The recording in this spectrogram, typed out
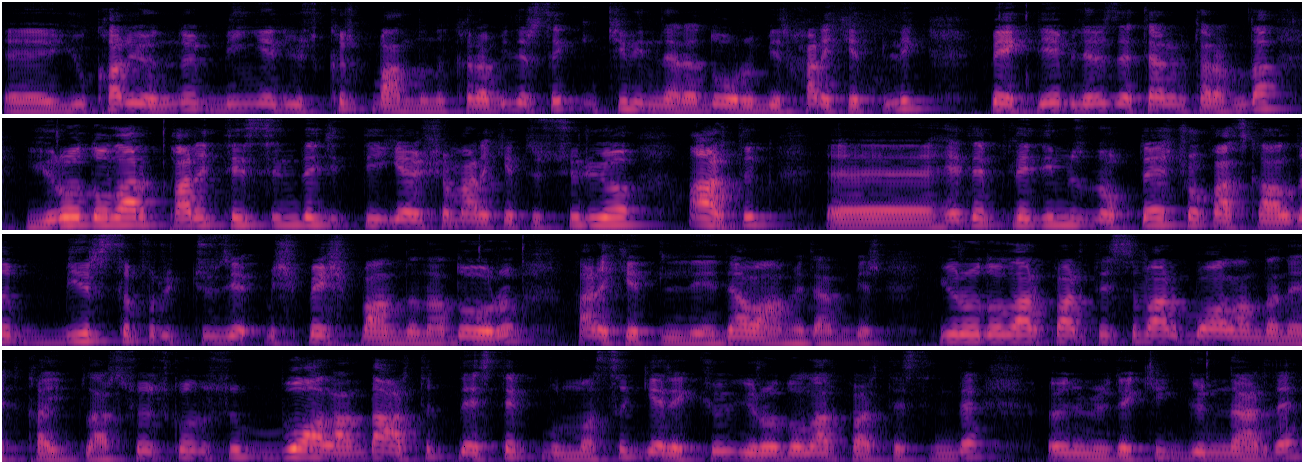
e, yukarı yönlü 1740 bandını kırabilirsek 2000'lere doğru bir hareketlilik bekleyebiliriz. Ethereum tarafında Euro dolar paritesinde ciddi gevşeme hareketi sürüyor. Artık e, hedeflediğimiz noktaya çok az kaldı. 1.0375 bandına doğru hareketliliğe devam eden bir Euro dolar paritesi var. Bu alanda net kayıplar söz konusu. Bu alanda artık destek bulması gerekiyor. Euro dolar paritesinde önümüzdeki günlerde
